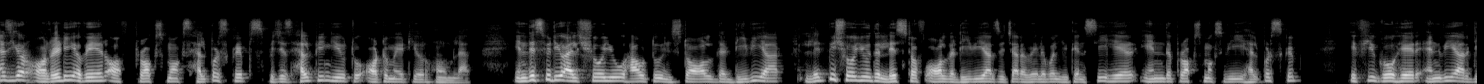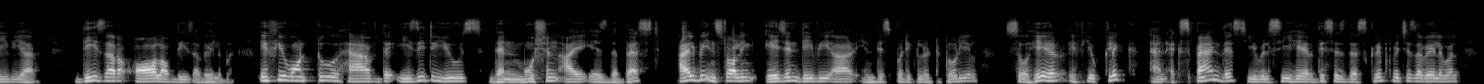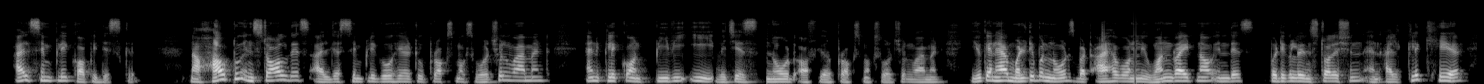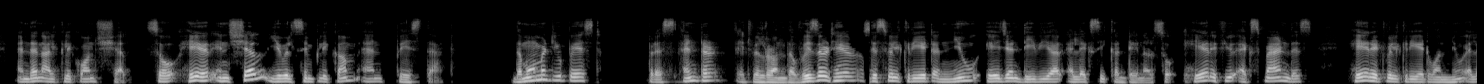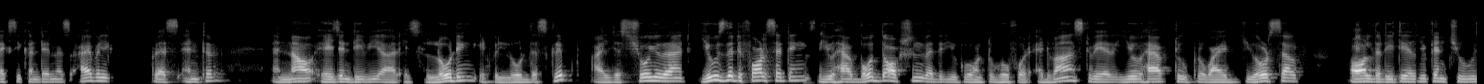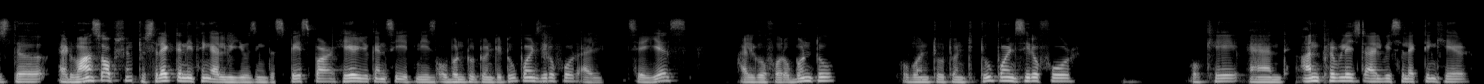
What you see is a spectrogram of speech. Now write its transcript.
As you're already aware of Proxmox helper scripts, which is helping you to automate your home lab. In this video, I'll show you how to install the DVR. Let me show you the list of all the DVRs which are available. You can see here in the Proxmox VE helper script. If you go here NVR DVR, these are all of these available. If you want to have the easy to use, then motionEye is the best. I'll be installing Agent DVR in this particular tutorial. So here, if you click and expand this, you will see here, this is the script which is available. I'll simply copy this script. Now how to install this? I'll just simply go here to Proxmox virtual environment and click on PVE which is node of your Proxmox virtual environment. You can have multiple nodes but I have only one right now in this particular installation and I'll click here and then I'll click on shell. So here in shell you will simply come and paste that. The moment you paste press enter. It will run the wizard here. This will create a new agent dvr lxc container. So here if you expand this here it will create one new lxc containers. I will press enter. And now agent dvr is loading. It will load the script. I'll just show you that. Use the default settings. You have both the option whether you want to go for advanced where you have to provide yourself all the details you can choose the advanced option to select anything. I'll be using the spacebar here you can see it needs ubuntu 22.04 i'll say yes. I'll go for ubuntu. Ubuntu 22.04 okay and unprivileged i'll be selecting here.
